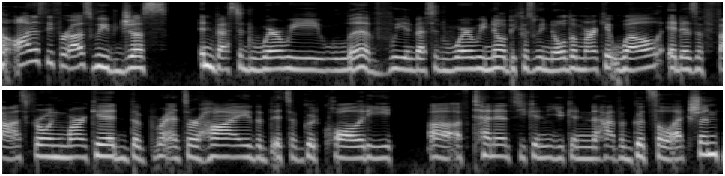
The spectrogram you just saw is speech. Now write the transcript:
honestly, for us, we've just invested where we live. We invested where we know because we know the market well. It is a fast growing market. The rents are high. The, it's a good quality uh, of tenants. You can you can have a good selection.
